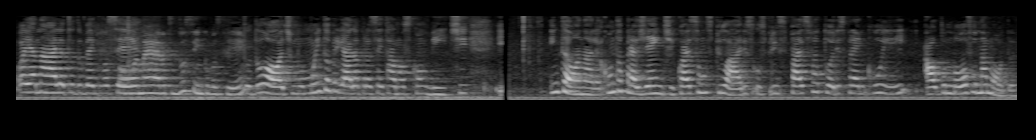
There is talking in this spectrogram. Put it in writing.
Oi, Anália, tudo bem com você? Oi, Mayara, tudo sim com você? Tudo ótimo, muito obrigada por aceitar nosso convite. Então, Anália, conta pra gente quais são os pilares, os principais fatores para incluir algo novo na moda.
